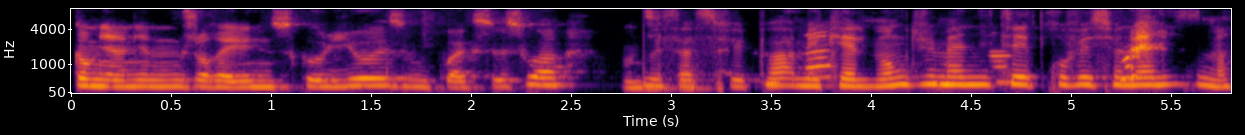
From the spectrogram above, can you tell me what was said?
quand bien même j'aurais une scoliose ou quoi que ce soit, on mais ça, se fait pas. Mais quel manque d'humanité et de professionnalisme.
